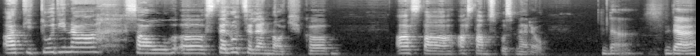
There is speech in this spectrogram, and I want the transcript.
atitudinea sau uh, steluțele în ochi, că asta, asta am spus mereu. Da, da.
